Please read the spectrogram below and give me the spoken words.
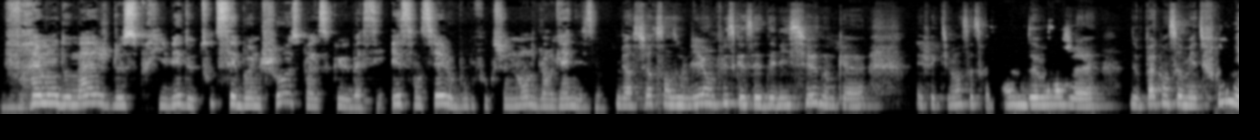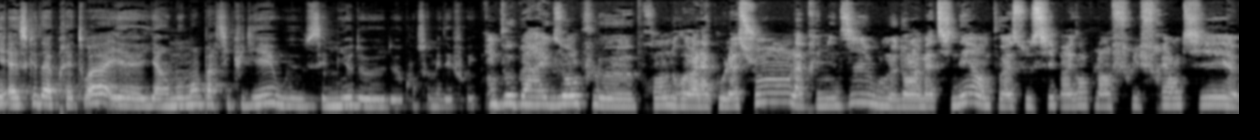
vraiment dommage de se priver de toutes ces bonnes choses parce que bah, c'est essentiel au bon fonctionnement de l'organisme. Bien sûr, sans oublier en plus que c'est délicieux, donc euh, Effectivement, ce serait quand dommage euh, de ne pas consommer de fruits. Mais est-ce que d'après toi, euh, il y a un moment particulier où c'est mieux de, consommer des fruits? On peut par exemple euh, prendre à la collation, l'après-midi ou dans la matinée. On peut associer par exemple un fruit frais entier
